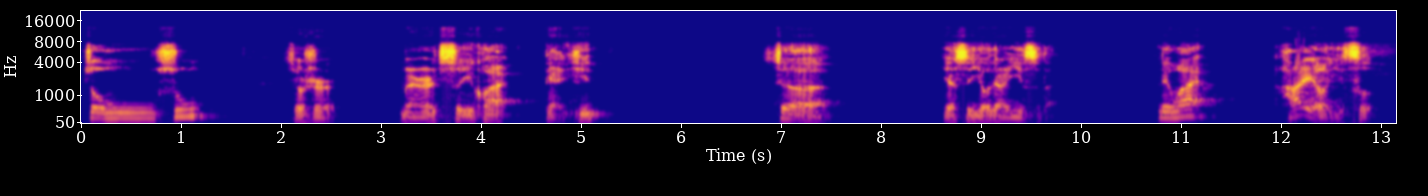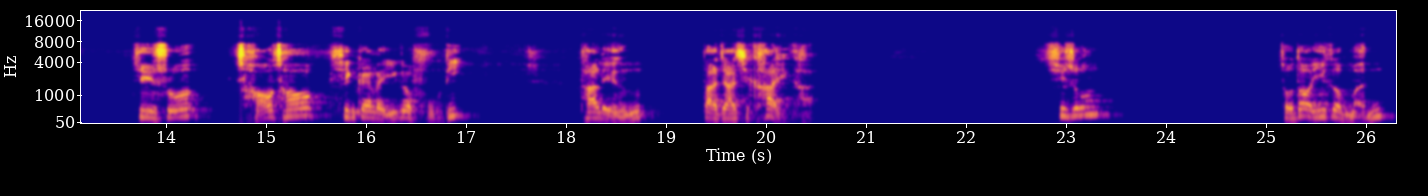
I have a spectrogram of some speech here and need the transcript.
中书，就是每人吃一块点心。这也是有点意思的。另外还有一次，据说曹操新盖了一个府邸，他领。”大家去看一看，其中走到一个门，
